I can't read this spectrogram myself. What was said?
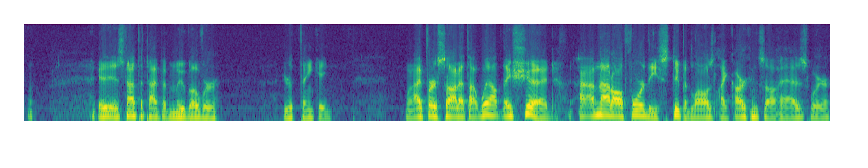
it's not the type of move over you're thinking. When I first saw it, I thought, well, they should. I'm not all for these stupid laws like Arkansas has, where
